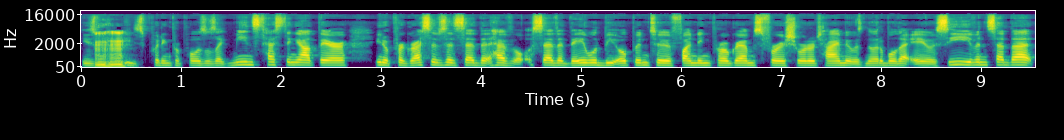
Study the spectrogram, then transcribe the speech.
He's mm-hmm. he's putting proposals like means testing out there. You know progressives had said that have said that they would be open to funding programs for a shorter time. It was notable that aoc even said that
